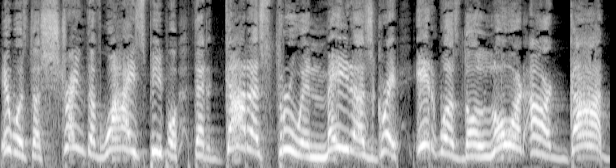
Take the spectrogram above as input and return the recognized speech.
It was the strength of wise people that got us through and made us great. It was the Lord our God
